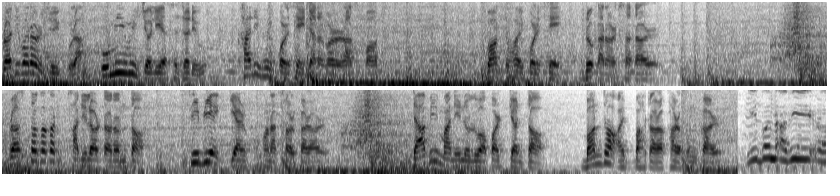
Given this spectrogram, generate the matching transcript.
প্ৰতিবাদৰ জুইকুৰা উমি উমি জ্বলি আছে যদিও খালী হৈ পৰিছে ইটানগৰৰ ৰাজপথ। বন্ধ হৈ পৰিছে দোকানৰ চাটাৰ প্ৰশ্নকাকত ফাদিলৰ তদন্ত চি বি আইক দিয়াৰ ঘোষণা চৰকাৰৰ। দাবী মানি নোলোৱা পৰ্যন্ত বন্ধ অব্যাহত ৰখাৰ হুংকাৰ ये बंद अभी अ,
